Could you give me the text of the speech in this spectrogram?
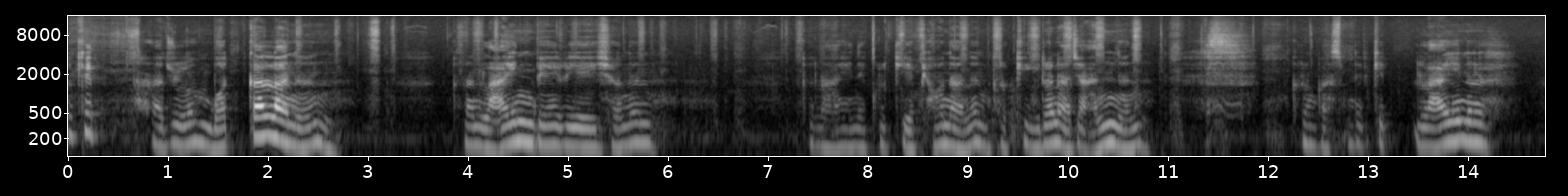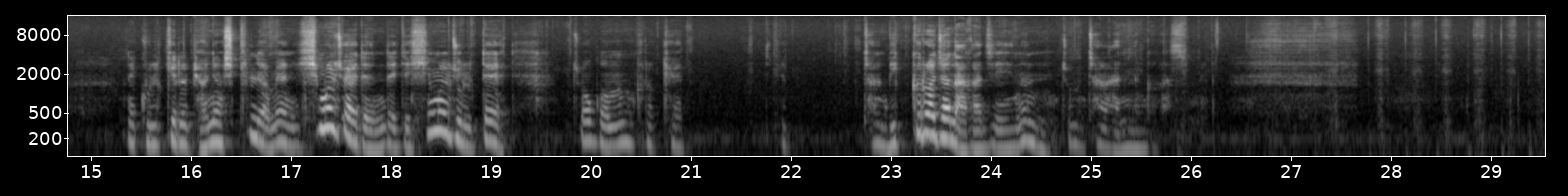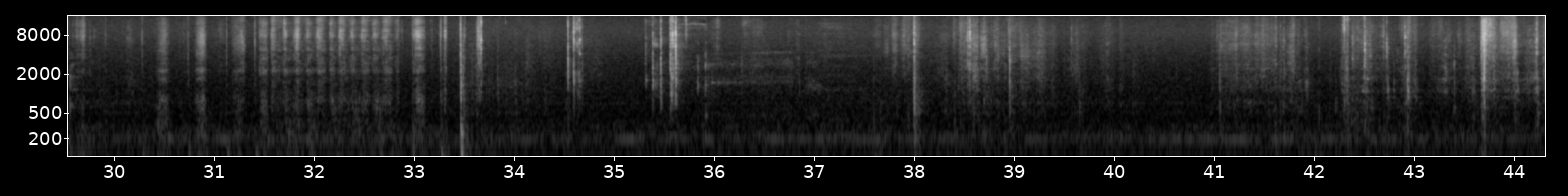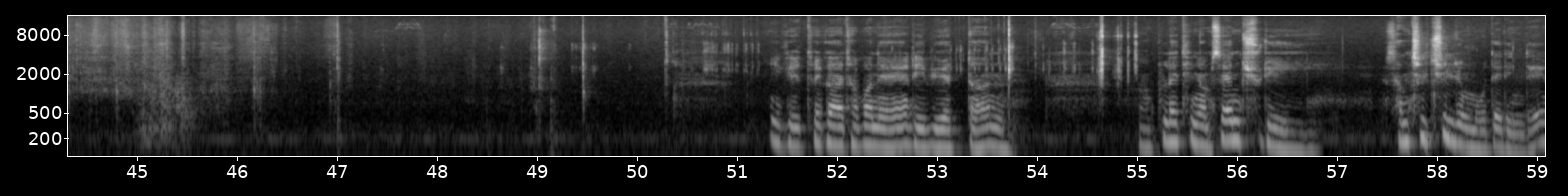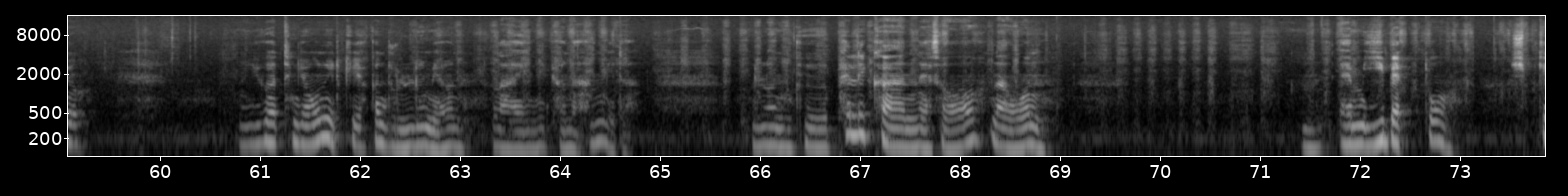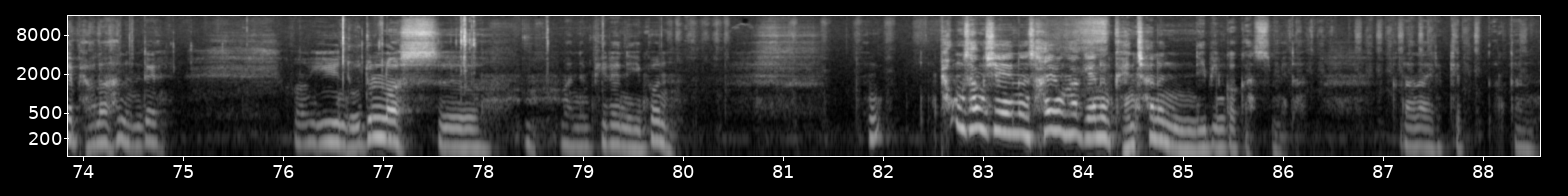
그렇게 아주 멋깔나는 그런 라인 베리에이션은 그 라인의 굵기의 변화는 그렇게 일어나지 않는 그런 것 같습니다. 이렇게 라인을 의 굵기를 변형시키려면 힘을 줘야 되는데 이제 힘을 줄 때 조금 그렇게 잘 미끄러져 나가지는 좀 잘 않는 것 같습니다. 이게 제가 저번에 리뷰했던 어, 플래티넘 센츄리 3776 모델인데요. 이 같은 경우는 이렇게 약간 누르면 라인이 변화합니다. 물론 그 펠리칸에서 나온 음, M200도 쉽게 변화하는데 어, 이 누들러스 립은 음, 평상시에는 사용하기에는 괜찮은 립인 것 같습니다. 그러나 이렇게 어떤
